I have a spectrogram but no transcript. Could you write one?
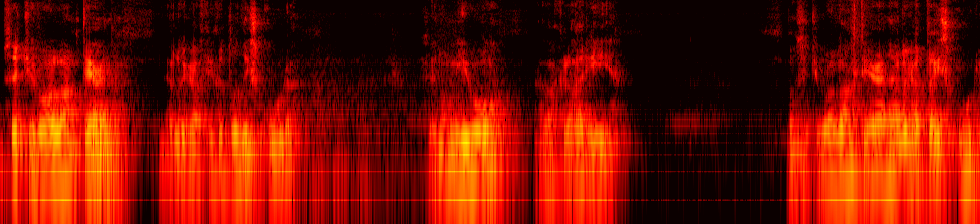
Você tirou a lanterna, ela já fica toda escura. Você iluminou, ela clareia. Então você tirou a lanterna, ela já está escura.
